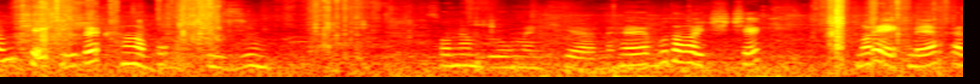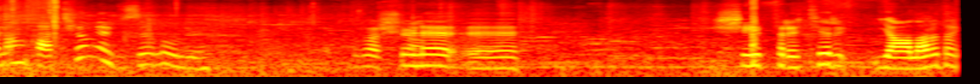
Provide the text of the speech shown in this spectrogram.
Bu çekirdek. Ha bu üzüm. Sonra Blumenkierne. He bu da ayçiçek. Bunları ekmeğe falan katıyorum ya güzel oluyor. Kızlar şöyle e, şey fritir yağları da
